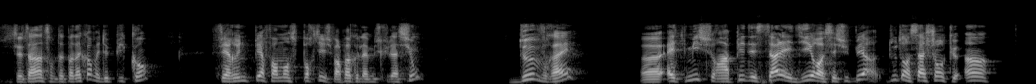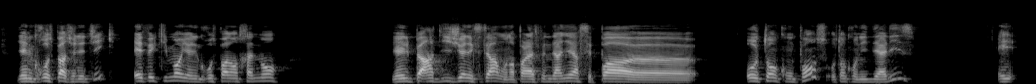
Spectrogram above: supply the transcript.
certains ne sont peut-être pas d'accord, mais depuis quand faire une performance sportive, je parle pas que de la musculation, devrait euh, être mis sur un piédestal et dire c'est super, tout en sachant que un, il y a une grosse part génétique, effectivement il y a une grosse part d'entraînement, il y a une part d'hygiène, etc. On en parlait la semaine dernière, c'est pas euh, autant qu'on pense, autant qu'on idéalise. Et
